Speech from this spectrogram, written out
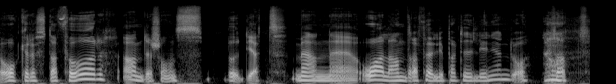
och röstar för Anderssons budget. Men, eh, och alla andra följer partilinjen då. Ja. Att...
